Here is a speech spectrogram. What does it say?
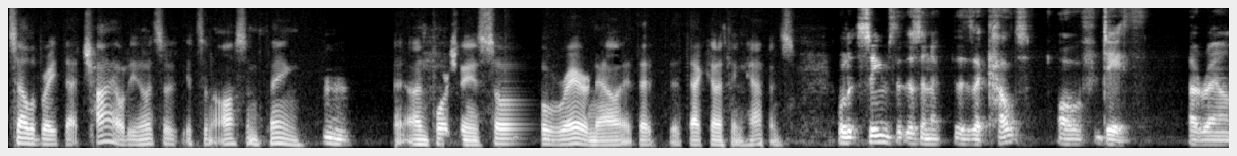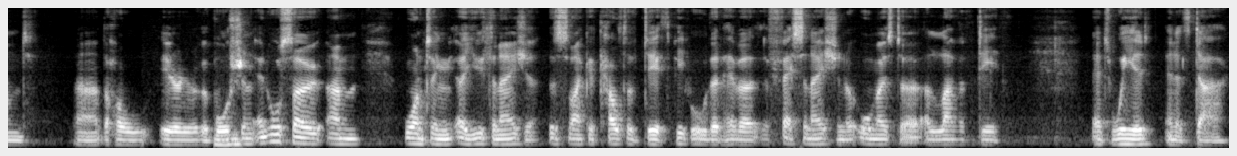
celebrate that child you know it's a it's an awesome thing Mm. unfortunately it's so rare now that that, that kind of thing happens Well, it seems that there's an there's a cult of death around uh, the whole area of abortion, and also um, wanting a euthanasia. There's like a cult of death. People that have a, a fascination, or almost a, a love of death. That's weird and it's dark,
